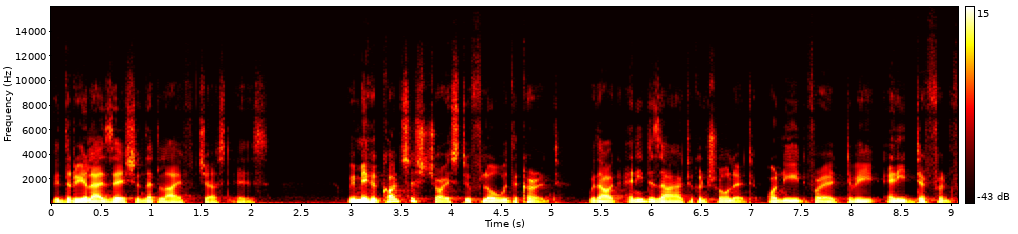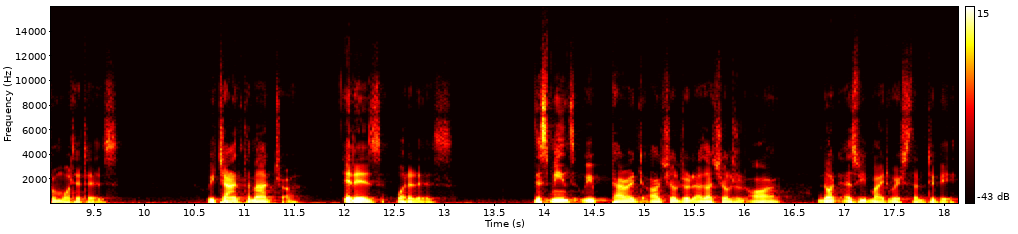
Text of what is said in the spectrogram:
with the realization that life just is. We make a conscious choice to flow with the current without any desire to control it or need for it to be any different from what it is. We chant the mantra, it is what it is. This means we parent our children as our children are, not as we might wish them to be.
